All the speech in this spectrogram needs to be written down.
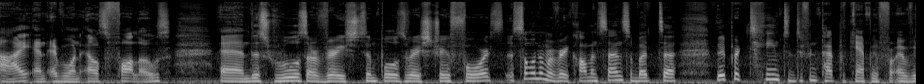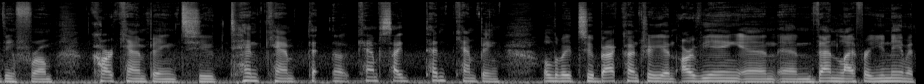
I and everyone else follows. And these rules are very simple, it's very straightforward. Some of them are very common sense, but uh, they pertain to different type of camping, from everything from car camping to tent camp, uh, campsite tent camping, all the way to backcountry and RVing and, and van life, or you name it.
